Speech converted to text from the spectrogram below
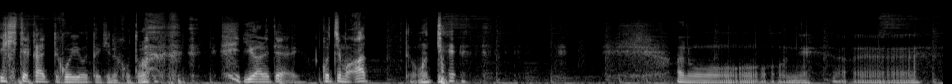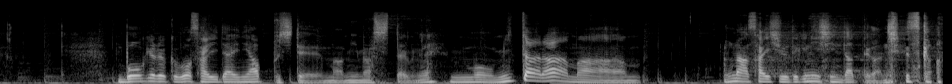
生きて帰ってこいよ的なこと 言われてこっちもあっと思って。あのー、ね、防御力を最大にアップして、まあ、見ましたよね。もう見たらまあまあ最終的に死んだって感じですか。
